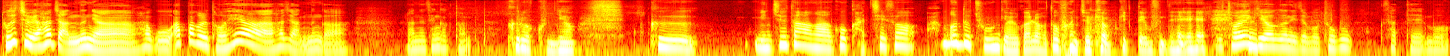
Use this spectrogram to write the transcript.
도대체 왜 하지 않느냐 하고 압박을 더 해야 하지 않는가라는 생각도 합니다. 그렇군요. 그 민주당하고 같이 해서 한 번도 좋은 결과를 얻어본 적이 없기 때문에 저의 기억은 이제 뭐 조국 사태 뭐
